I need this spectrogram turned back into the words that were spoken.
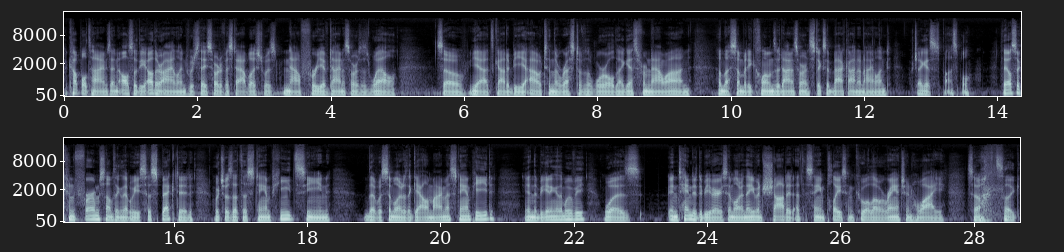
a couple times, and also the other island, which they sort of established was now free of dinosaurs as well. So, yeah, it's got to be out in the rest of the world, I guess, from now on, unless somebody clones a dinosaur and sticks it back on an island, which I guess is possible. They also confirmed something that we suspected, which was that the stampede scene that was similar to the Gallimimus stampede in the beginning of the movie was intended to be very similar, and they even shot it at the same place in Kualoa Ranch in Hawaii. So it's like,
